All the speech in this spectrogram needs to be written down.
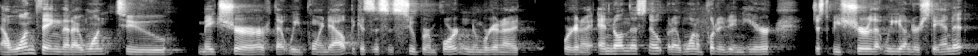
Now, one thing that I want to make sure that we point out, because this is super important, and we're going to we're going to end on this note, but I want to put it in here just to be sure that we understand it.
